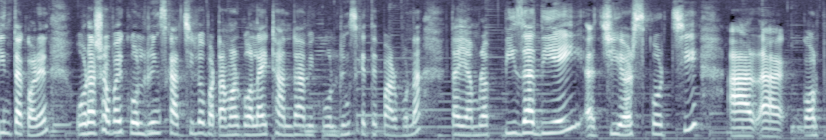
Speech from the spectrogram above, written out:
চিন্তা করেন। ওরা সবাই কোল্ড ড্রিঙ্কস খাচ্ছিল বাট আমার গলায় ঠান্ডা, আমি কোল্ড ড্রিঙ্কস খেতে পারব না। তাই আমরা পিৎজা দিয়েই চিয়ার্স করছি আর গল্প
